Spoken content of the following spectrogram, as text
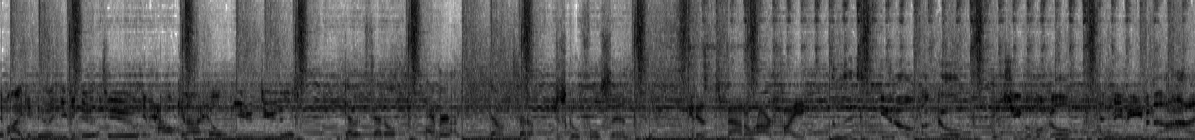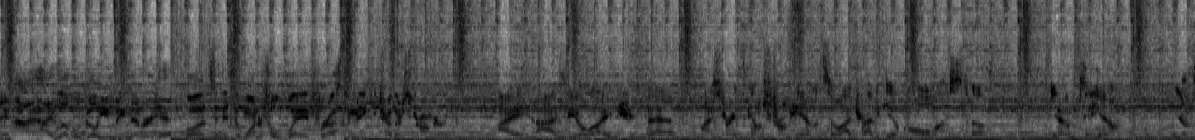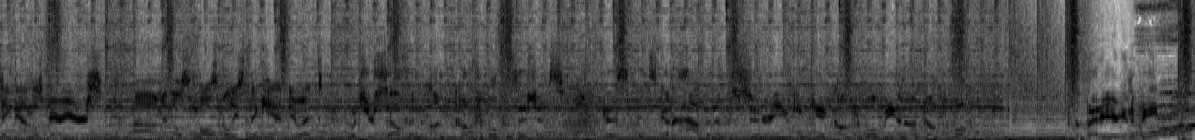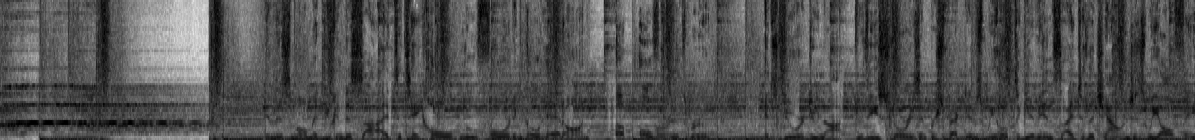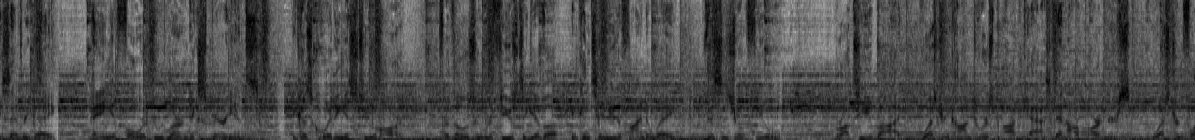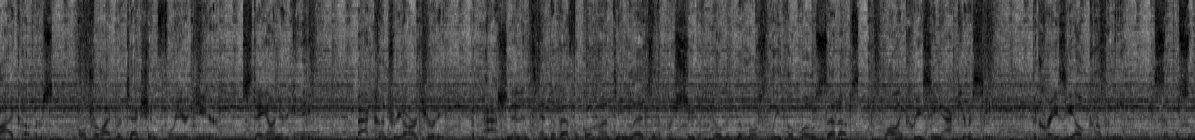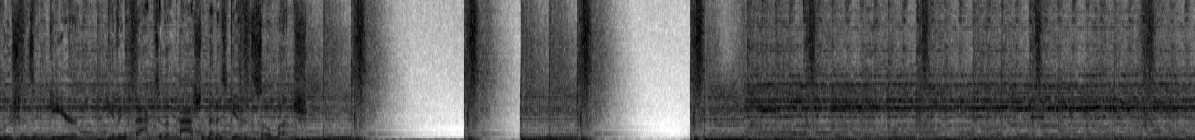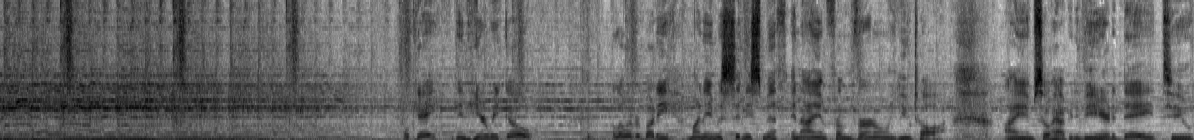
if I can do it, you can do it too. And how can I help you do this? Don't settle. I'm Ever don't settle. Just go full send. his battle, our fight. And It's, you know, a goal, an achievable goal, and maybe even a high, high, high level goal you may never hit. Well, it's it's a wonderful way for us to make each other stronger. I I feel like that my strength comes from him, and so I try to give all my stuff, you know, to him. You know, take down those barriers um, and those false beliefs that they can do it. Put yourself in uncomfortable positions because it's going to happen, and the sooner you can get comfortable being uncomfortable, the better you're going to be. In this moment, you can decide to take hold, move forward, and go head on, up, over, and through. It's do or do not. Through these stories and perspectives, we hope to give insight to the challenges we all face every day, paying it forward through learned experience. Because quitting is too hard. For those who refuse to give up and continue to find a way, this is your fuel. Brought to you by Western Contours Podcast and our partners, Western Fly Covers, ultralight protection for your gear. Stay on your game. Backcountry Archery, the passion and intent of ethical hunting led to the pursuit of building the most lethal bow setups while increasing accuracy. The Crazy Elk Company, simple solutions in gear, giving back to the passion that has given so much. Okay, and here we go. Hello, everybody. My name is Sidney Smith, and I am from Vernal, Utah. I am so happy to be here today to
